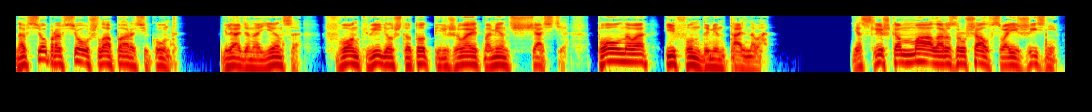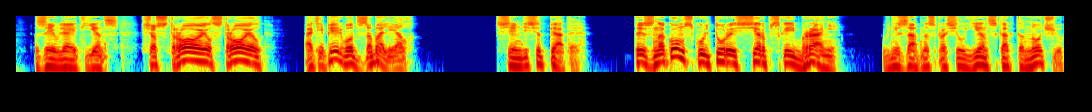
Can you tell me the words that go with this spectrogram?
На все про все ушла пара секунд. Глядя на Йенса, Фонг видел, что тот переживает момент счастья, полного и фундаментального. «Я слишком мало разрушал в своей жизни», — заявляет Йенс. «Все строил, строил, а теперь вот заболел». 75. -е. Ты знаком с культурой сербской брани? — внезапно спросил Йенс как-то ночью,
